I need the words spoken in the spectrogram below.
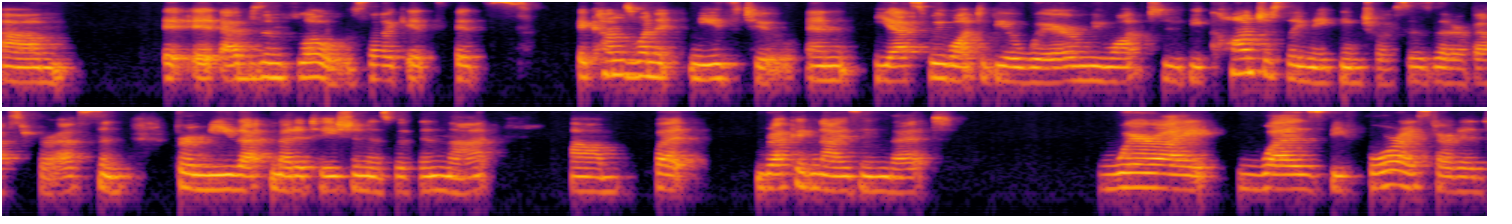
um, it, it ebbs and flows. Like it's it's it comes when it needs to. And yes, we want to be aware and we want to be consciously making choices that are best for us. And for me, that meditation is within that. Um, but recognizing that where I was before I started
